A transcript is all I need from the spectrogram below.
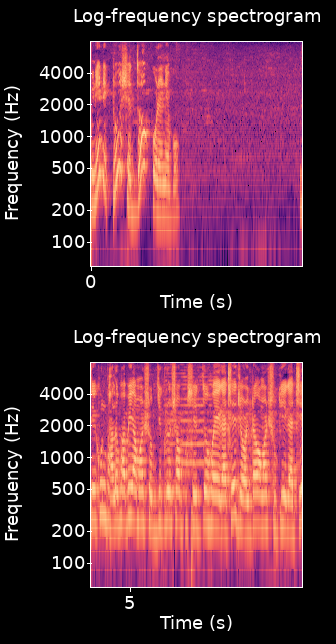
মিনিট একটু সেদ্ধ করে নেব। দেখুন ভালোভাবেই আমার সবজিগুলো সব সেদ্ধ হয়ে গেছে, জলটাও আমার শুকিয়ে গেছে।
